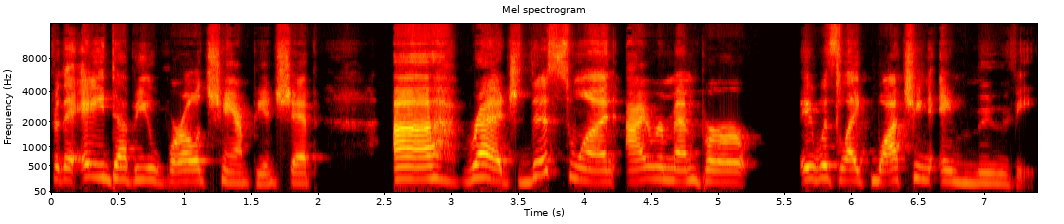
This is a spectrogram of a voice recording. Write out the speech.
for the aew world championship. Uh reg this one i remember it was like watching a movie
